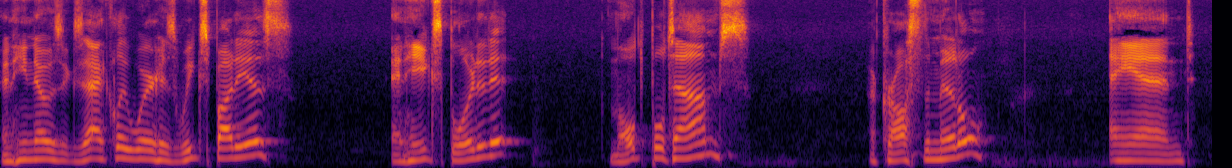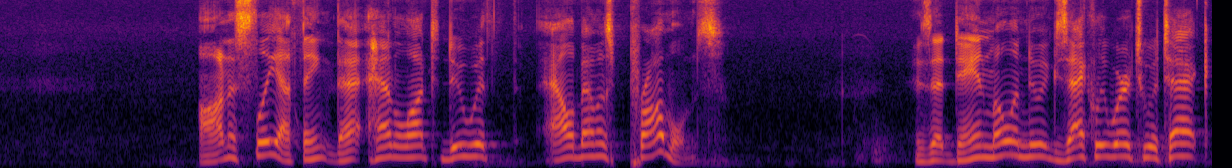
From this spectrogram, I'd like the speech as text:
and he knows exactly where his weak spot is, and he exploited it multiple times across the middle. And honestly, I think that had a lot to do with Alabama's problems. Is that Dan Mullen knew exactly where to attack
